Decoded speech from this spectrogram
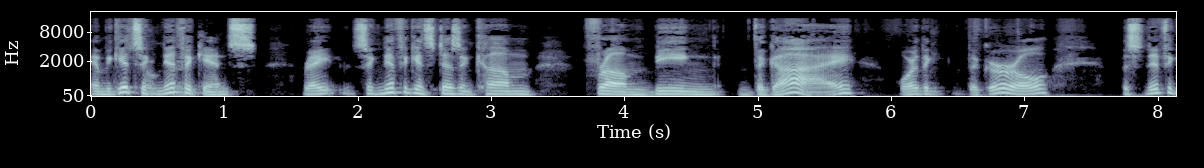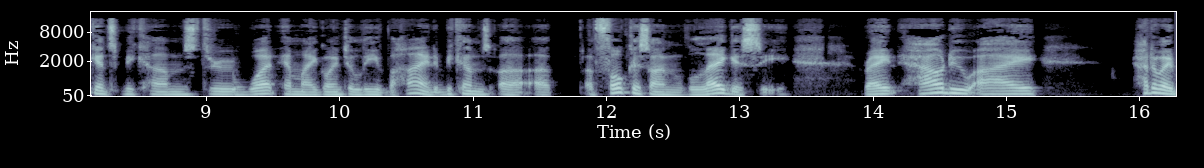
And we get significance, right? Significance doesn't come from being the guy or the, the girl. The significance becomes through what am I going to leave behind? It becomes a, a, a focus on legacy, right? How do I how do I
